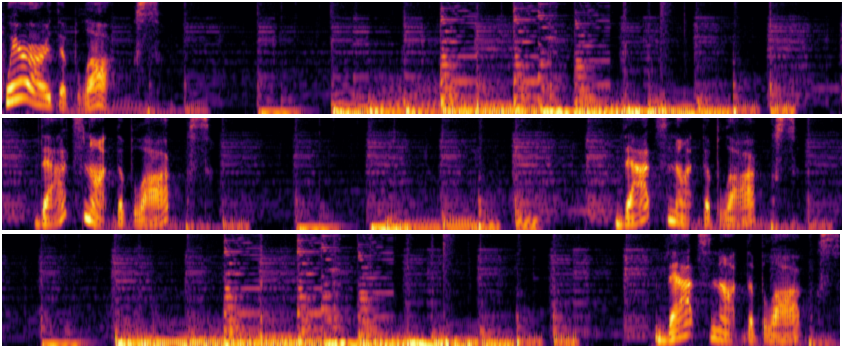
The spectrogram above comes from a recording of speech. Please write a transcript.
Where are the blocks? That's not the blocks. That's not the blocks. That's not the blocks.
